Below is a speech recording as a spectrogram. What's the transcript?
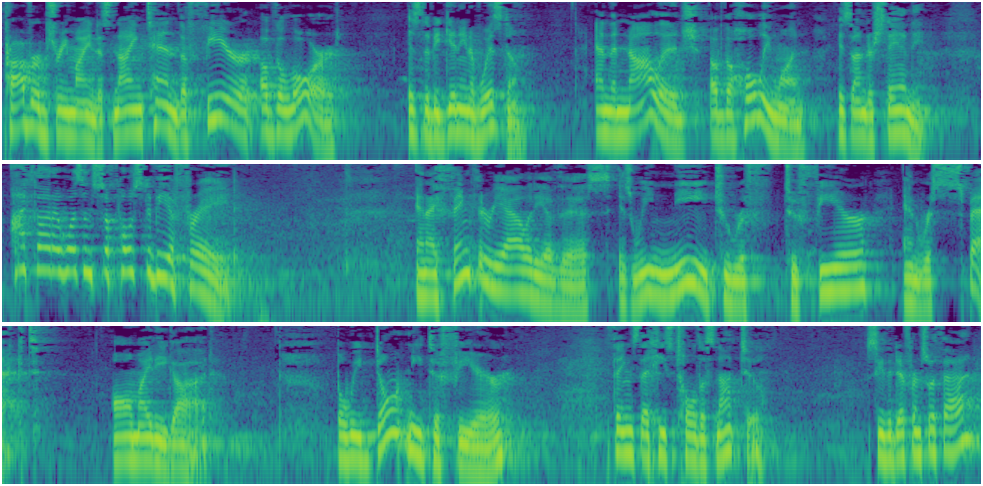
Proverbs remind us, 910, the fear of the Lord is the beginning of wisdom. And the knowledge of the Holy One is understanding. I thought I wasn't supposed to be afraid. And I think the reality of this is we need to, ref- to fear and respect Almighty God. But we don't need to fear things that He's told us not to. See the difference with that?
